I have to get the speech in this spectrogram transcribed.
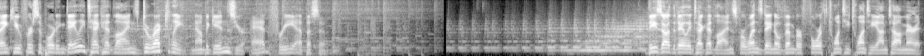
Thank you for supporting Daily Tech Headlines directly. Now begins your ad free episode. These are the Daily Tech Headlines for Wednesday, November 4th, 2020. I'm Tom Merritt.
